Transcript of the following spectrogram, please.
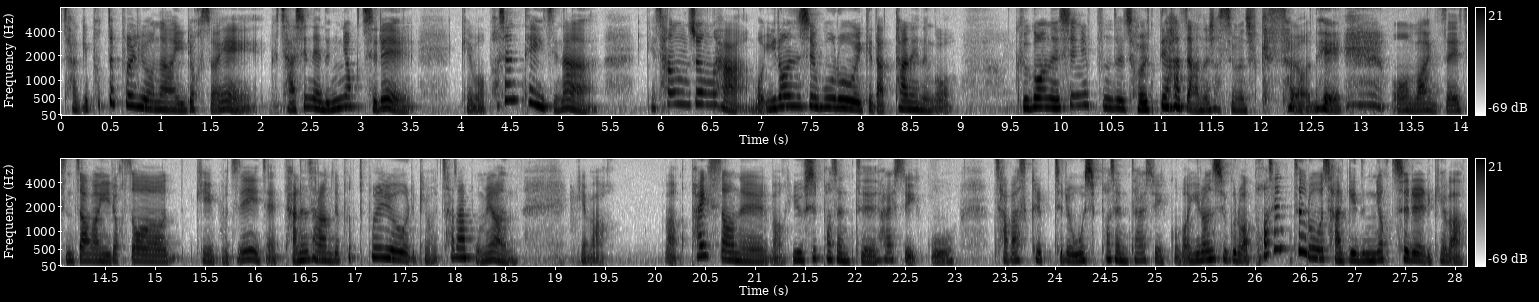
자기 포트폴리오나 이력서에 그 자신의 능력치를 이렇게 뭐 퍼센테이지나 이렇게 상중하 뭐 이런 식으로 이렇게 나타내는 거 그거는 신입분들 절대 하지 않으셨으면 좋겠어요. 네. 어, 막 이제 진짜 막 이력서, 이렇게 뭐지, 이제 다른 사람들 포트폴리오 이렇게 찾아보면, 이렇게 막, 막 Python을 막 60%할 수 있고, JavaScript를 50%할 수 있고 막 이런 식으로 막 퍼센트로 자기 능력치를 이렇게 막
